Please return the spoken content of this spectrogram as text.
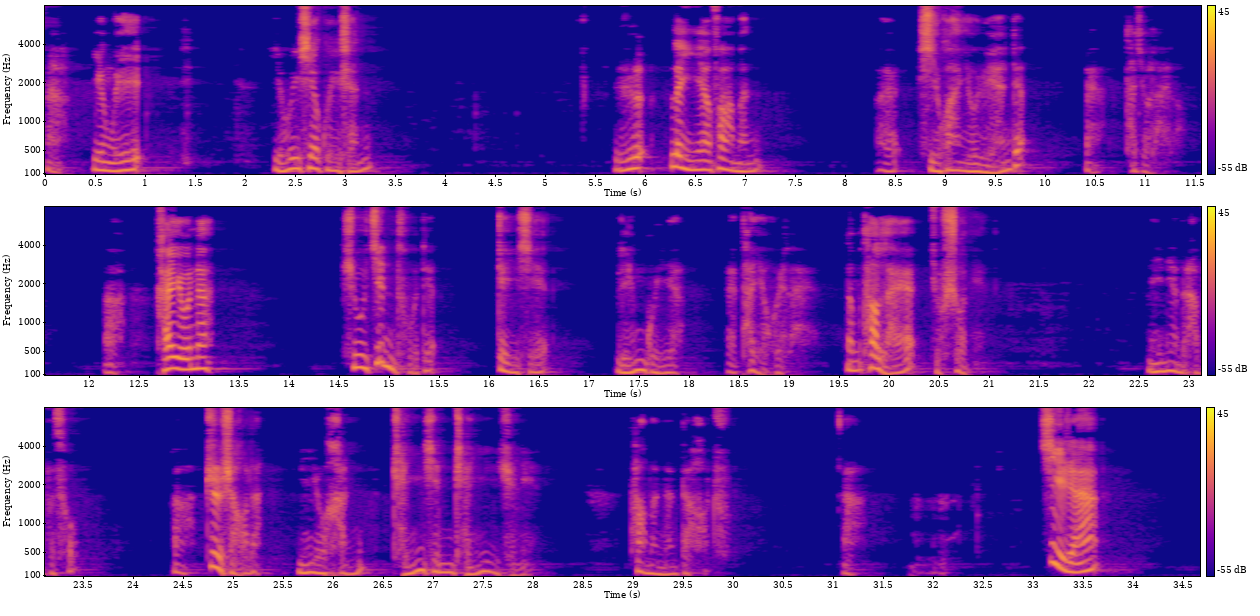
啊，因为有一些鬼神与楞严法门，哎，喜欢有缘的，哎，他就来了啊。还有呢，修净土的这一些灵鬼呀，哎，他也会来。那么他来就说明你念的还不错。啊，至少呢，你有很诚心诚意去念，他们能得好处。啊，既然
